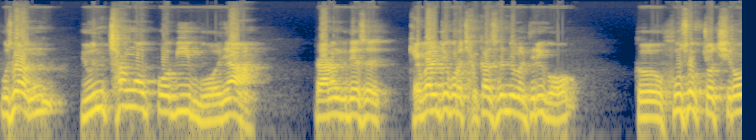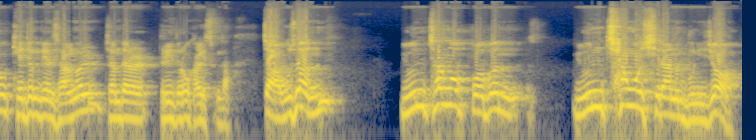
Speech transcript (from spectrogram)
우선 윤창호법이 뭐냐라는 것에 대해서 개괄적으로 잠깐 설명을 드리고 그 후속 조치로 개정된 사항을 전달 드리도록 하겠습니다. 자, 우선 윤창호법은 윤창호 씨라는 분이죠.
